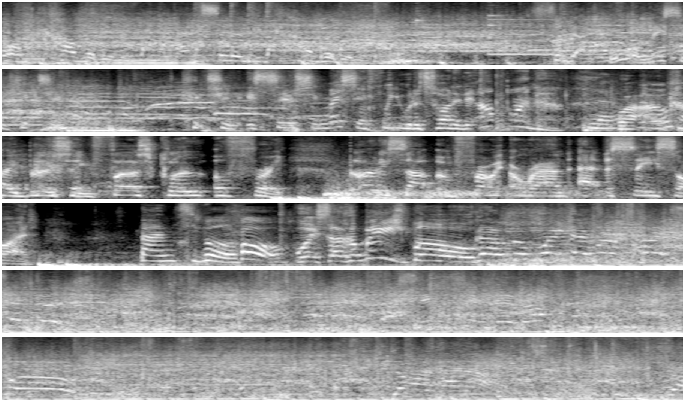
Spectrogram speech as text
Oh, I'm covered in it. Absolutely covered in it. See that? Oh, messy kitchen. Kitchen is seriously messy. I thought you would have tidied it up by now. No. Right, No. OK, blue team. First clue of three. Blow this up and throw it around at the seaside. Bouncy ball. Oh, well, it's like a beach ball. Go, go, wait that room. 30 seconds. That's it. Sitting there, up. Whoa. Go on, Hannah. Go,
